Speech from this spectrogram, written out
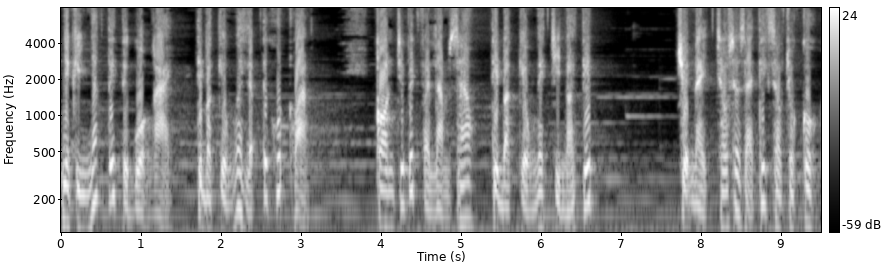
Nhưng khi nhắc tới từ bùa ngải Thì bà Kiều ngay lập tức hốt hoảng. Còn chưa biết phải làm sao Thì bà Kiều nghe chị nói tiếp. Chuyện này cháu sẽ giải thích sao cho cô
